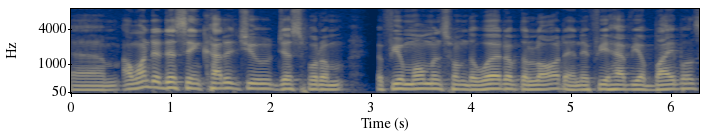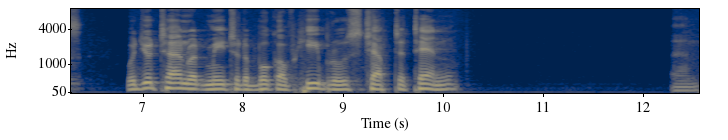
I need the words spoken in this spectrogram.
Um, I want to just encourage you just for a few moments from the word of the Lord. And if you have your Bibles, would you turn with me to the book of Hebrews, chapter 10? And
